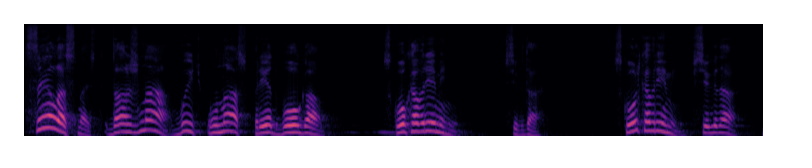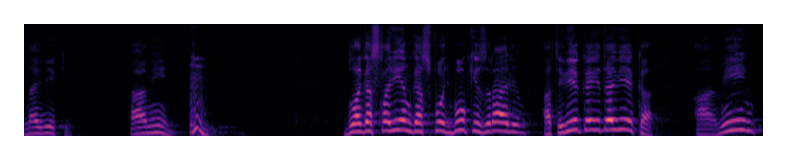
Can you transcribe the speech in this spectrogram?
Целостность должна быть у нас пред Богом. Сколько времени? Всегда. Сколько времени? Всегда. Навеки. Аминь. Благословен Господь Бог Израилев от века и до века. Аминь.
